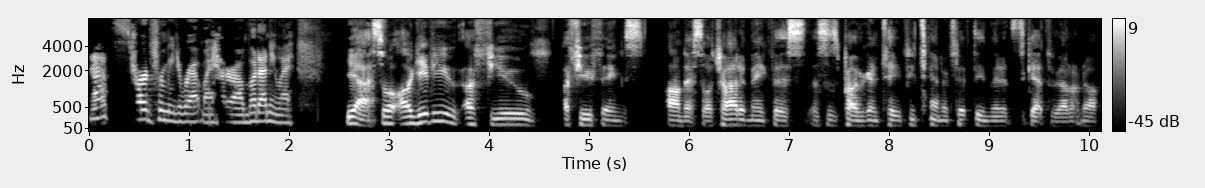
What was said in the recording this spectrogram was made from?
that's hard for me to wrap my head around. But anyway. Yeah. So I'll give you a few, a few things on this. I'll try to make this, this is probably going to take me 10 or 15 minutes to get through. I don't know.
